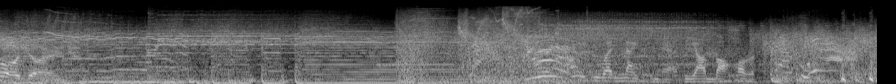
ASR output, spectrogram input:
Are you a nightmare beyond the horror?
